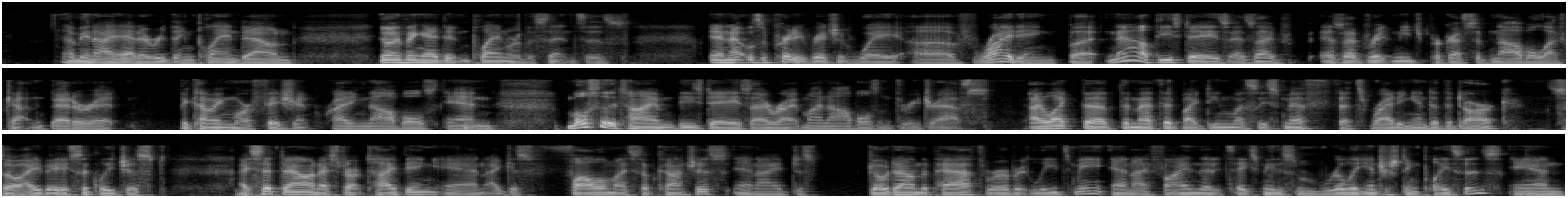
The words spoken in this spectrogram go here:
I mean, I had everything planned down. The only thing I didn't plan were the sentences. And that was a pretty rigid way of writing, but now these days as I've as I've written each progressive novel, I've gotten better at becoming more efficient writing novels and most of the time these days I write my novels in three drafts. I like the the method by Dean Wesley Smith that's writing into the dark. So I basically just I sit down, I start typing, and I just follow my subconscious, and I just go down the path wherever it leads me, and I find that it takes me to some really interesting places, and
